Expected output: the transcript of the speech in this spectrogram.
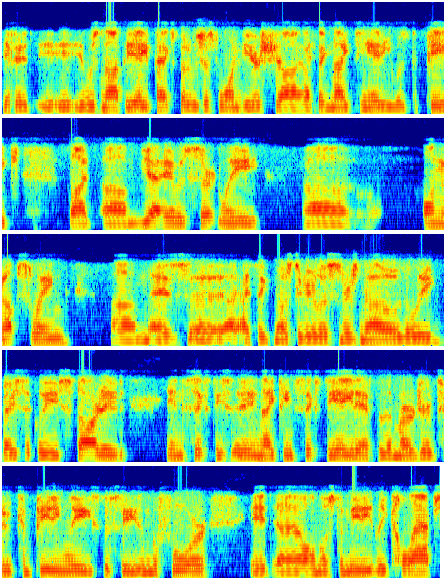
if it, it, it was not the apex, but it was just one year shy. I think 1980 was the peak. But um, yeah, it was certainly uh, on an upswing. Um, as uh, I think most of your listeners know, the league basically started in, 60, in 1968 after the merger of two competing leagues the season before. It uh, almost immediately collapsed.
